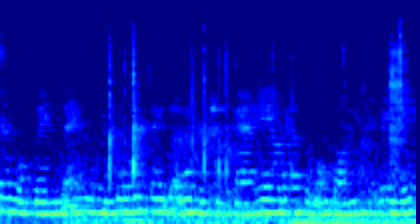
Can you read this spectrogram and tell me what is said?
trang một với kênh một tranh của Nãy mình tô bức tranh đó là một chú cá heo đang thủ bong bóng như thế này nhé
